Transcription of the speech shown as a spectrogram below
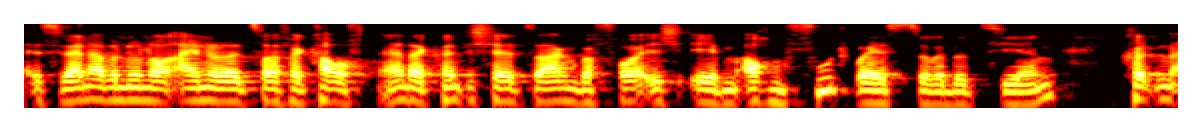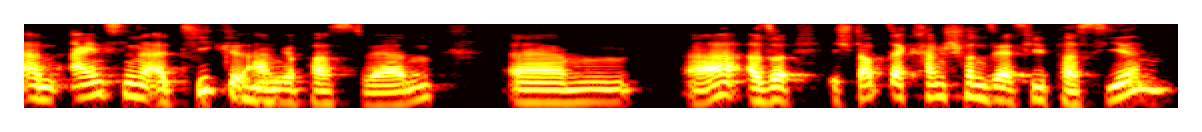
es werden aber nur noch ein oder zwei verkauft. Ja, da könnte ich jetzt sagen, bevor ich eben auch um Food Waste zu reduzieren, könnten an einzelne Artikel mhm. angepasst werden. Ähm, ja, also ich glaube, da kann schon sehr viel passieren.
